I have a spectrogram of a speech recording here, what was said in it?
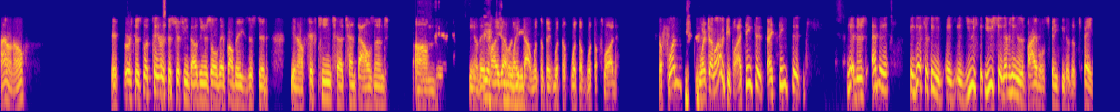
I don't know. If Earth is let's say Earth is fifteen thousand years old, they probably existed, you know, fifteen to ten thousand. Um you know, they You're probably got wiped me. out with the with the with the with the flood. The flood wiped out a lot of people. I think that I think that yeah, there's evidence and that's the thing is, is, is you you said everything in the Bible is fake because it's fake.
